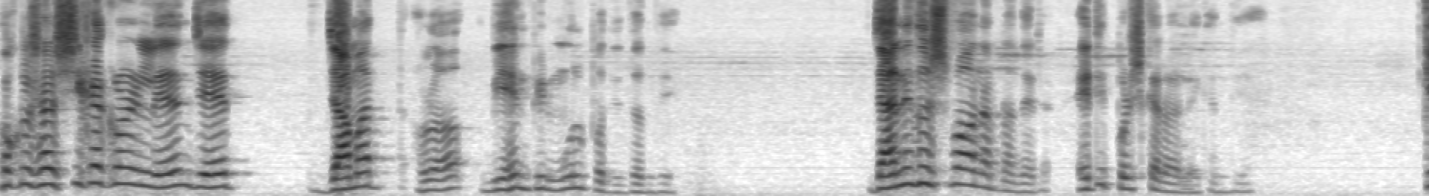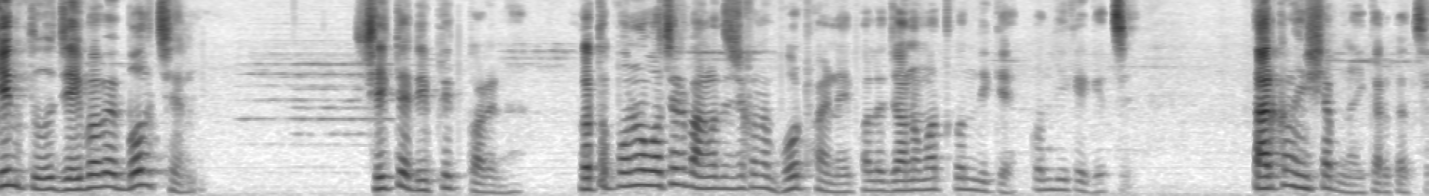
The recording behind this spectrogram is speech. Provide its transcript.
ফখরুল সাহেব স্বীকার করে নিলেন যে জামাত হলো বিএনপির মূল প্রতিদ্বন্দ্বী। জানি দুশ্মন আপনাদের, এটি পরিষ্কার হলো এখান দিয়ে। কিন্তু যেভাবে বলছেন, সেইটা রিফ্লেক্ট করে না। গত পনেরো বছর বাংলাদেশে কোনো ভোট হয় নাই, ফলে জনমত কোন দিকে কোন দিকে গেছে? তার কোনো হিসাব নাই কার কাছে।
